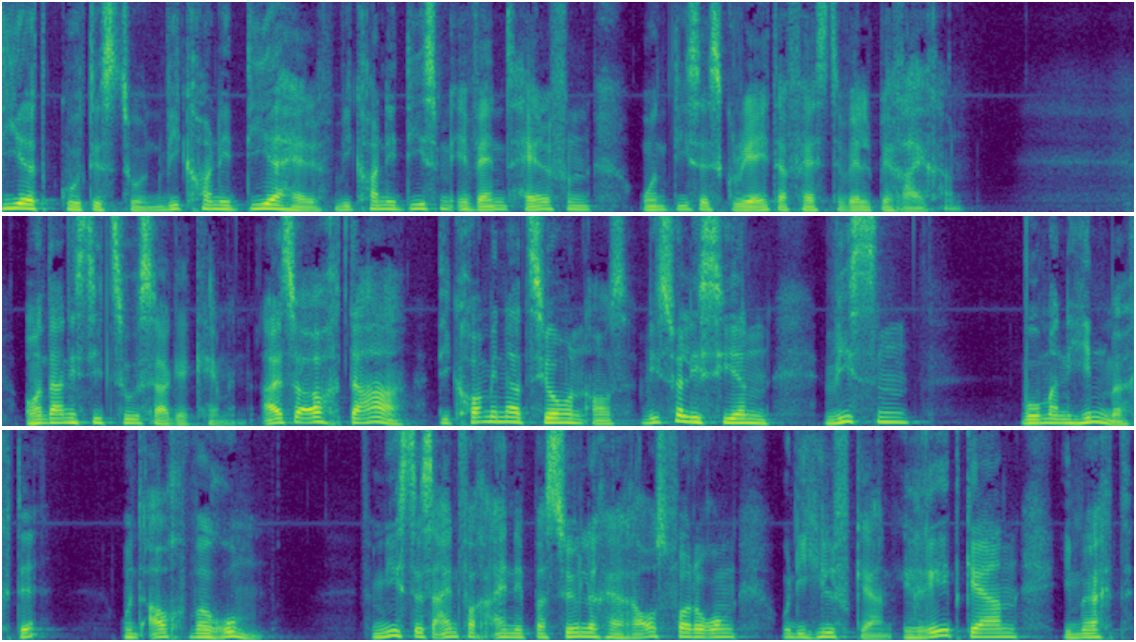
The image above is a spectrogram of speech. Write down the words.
dir Gutes tun? Wie kann ich dir helfen? Wie kann ich diesem Event helfen und dieses Creator Festival bereichern? Und dann ist die Zusage gekommen. Also auch da die Kombination aus Visualisieren, Wissen, wo man hin möchte und auch warum. Für mich ist das einfach eine persönliche Herausforderung und ich hilf gern. Ich rede gern, ich möchte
